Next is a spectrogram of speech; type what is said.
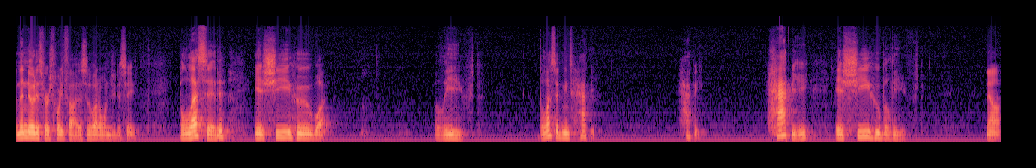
And then notice verse 45. This is what I wanted you to see. Blessed is she who what? Believed. Blessed means happy happy. Happy is she who believed. Now,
